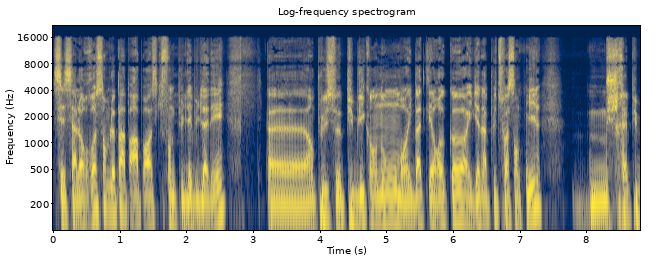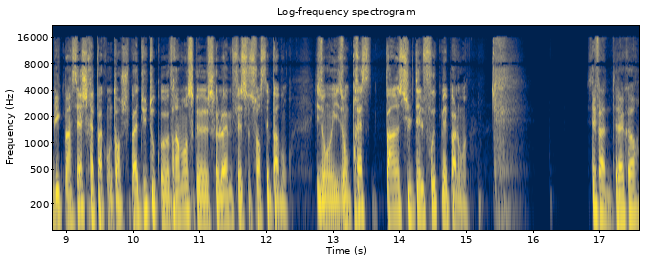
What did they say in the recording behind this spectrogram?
c'est ça leur ressemble pas par rapport à ce qu'ils font depuis le début de l'année euh, en plus euh, public en nombre ils battent les records ils viennent à plus de 60 000 Hum, je serais public Marseille je serais pas content. Je suis pas du tout vraiment ce que ce que l'OM fait ce soir c'est pas bon. Ils ont ils ont presque pas insulté le foot mais pas loin. Stéphane, t'es d'accord?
